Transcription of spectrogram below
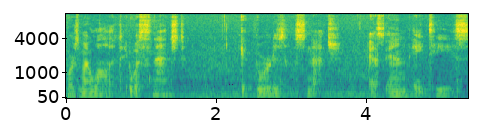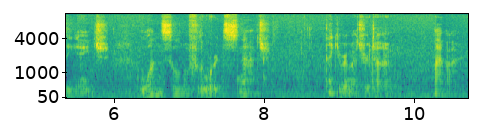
Where's my wallet? It was snatched. It, the word is snatch. S N A T C H. One syllable for the word snatch. Thank you very much for your time. 拜拜。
